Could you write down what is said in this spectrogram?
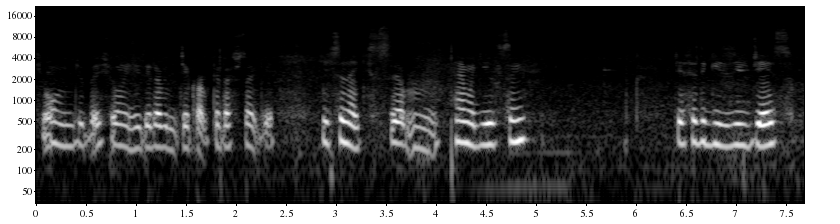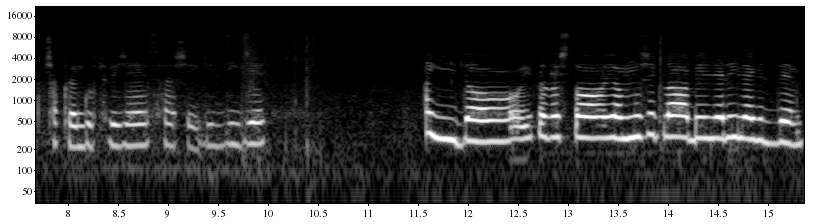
İki oyuncu, beş oyuncu girebilecek arkadaşlar. Girsin ekisi. hmm, Hem girsin. Cesedi gizleyeceğiz. Bıçakla götüreceğiz. Her şeyi gizleyeceğiz. Ayda arkadaşlar yanlışlıkla birileriyle gittim.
